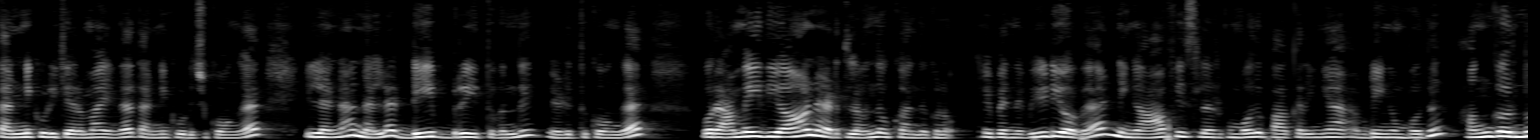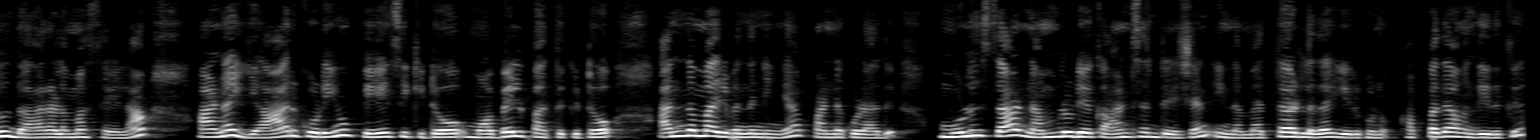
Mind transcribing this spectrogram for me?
தண்ணி குடிக்கிற மாதிரி இருந்தால் தண்ணி குடிச்சுக்கோங்க. இல்லைன்னா நல்லா டீப் ப்ரீத் வந்து எடுத்துக்கோங்க. ஒரு அமைதியான இடத்துல வந்து உட்காந்துக்கணும் இப்போ இந்த வீடியோவை நீங்கள் ஆஃபீஸில் இருக்கும்போது பார்க்குறீங்க அப்படிங்கும்போது அங்கேருந்தும் தாராளமாக செய்யலாம். ஆனால் யாரு கூடயும் பேசிக்கிட்டோ மொபைல் பார்த்துக்கிட்டோ அந்த மாதிரி வந்து நீங்கள் பண்ணக்கூடாது. முழுசாக நம்மளுடைய கான்சன்ட்ரேஷன் இந்த மெத்தடில் தான் இருக்கணும். அப்போ தான் வந்து இதுக்கு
